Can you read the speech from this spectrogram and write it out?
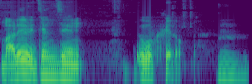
まあ、あれより全然動くけど。うん。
